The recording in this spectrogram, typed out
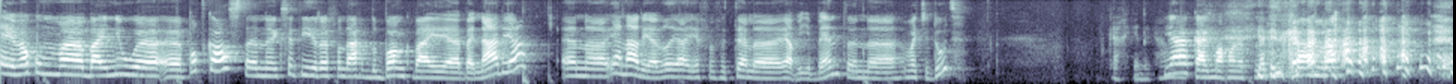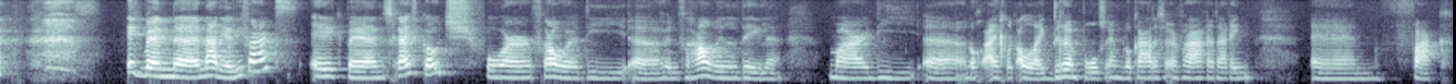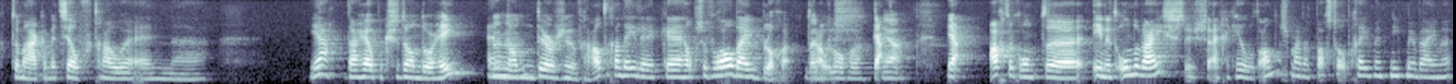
Hey, welkom eh, bij een nieuwe eh, podcast. En ik zit hier eh, vandaag op de bank bij, eh, bij Nadia. En eh, ja, Nadia, wil jij even vertellen ja, wie je bent en eh, wat je doet? Krijg ik in de camera. Ja, kijk maar gewoon even lekker in de camera. Ik ben eh, Nadia Lievaert. Ik ben schrijfcoach voor vrouwen die eh, hun verhaal willen delen, maar die eh, nog eigenlijk allerlei drempels en blokkades ervaren daarin. En vaak te maken met zelfvertrouwen. En eh, ja, daar help ik ze dan doorheen. En Mhm. dan durven ze hun verhaal te gaan delen. Ik eh, help ze vooral bij het bloggen. Bij bloggen. Ja. ja. achtergrond eh, in het onderwijs. Dus eigenlijk heel wat anders, maar dat paste op een gegeven moment niet meer bij me.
